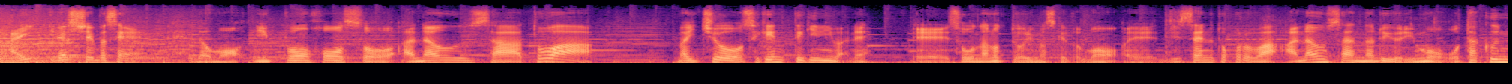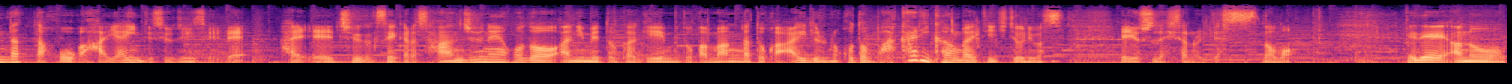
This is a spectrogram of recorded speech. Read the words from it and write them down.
はいいらっしゃいませ。どうも日本放送アナウンサーとは、まあ、一応世間的にはねえー、そう名乗っておりますけども、えー、実際のところはアナウンサーになるよりもオタクになった方が早いんですよ人生で、はいえー、中学生から30年ほどアニメとかゲームとか漫画とかアイドルのことばかり考えて生きております、えー、吉田久典です。どうも。であの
